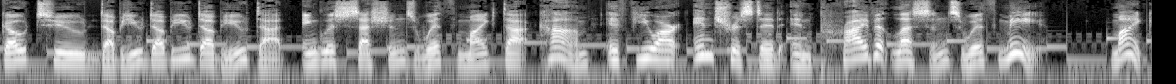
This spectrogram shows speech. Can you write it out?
go to www.englishsessionswithmike.com if you are interested in private lessons with me, Mike.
